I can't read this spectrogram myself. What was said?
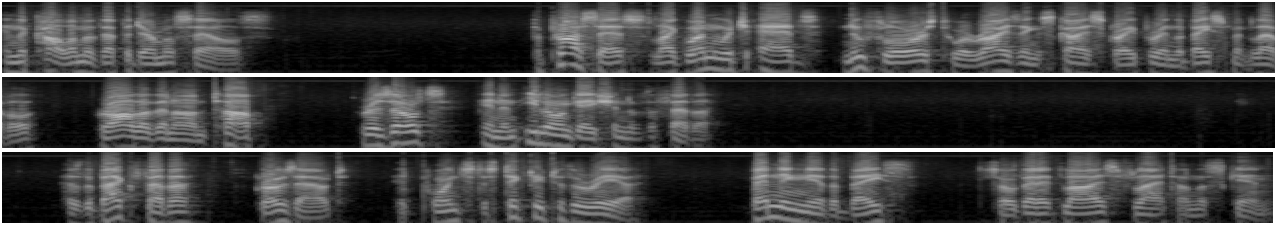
in the column of epidermal cells. The process, like one which adds new floors to a rising skyscraper in the basement level rather than on top, results in an elongation of the feather. As the back feather grows out, it points distinctly to the rear, bending near the base so that it lies flat on the skin.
